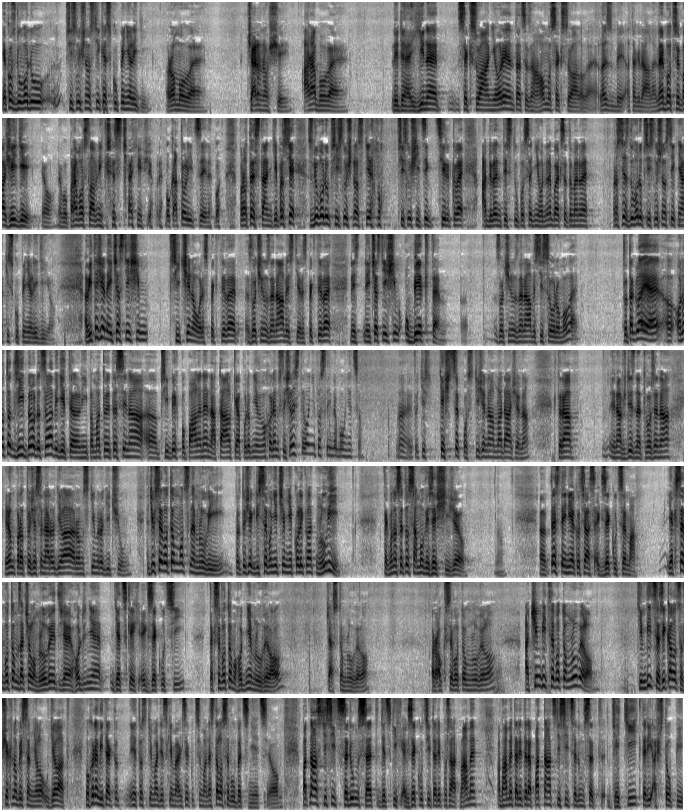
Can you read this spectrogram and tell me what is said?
Jako z důvodu příslušnosti ke skupině lidí. Romové, Černoši, Arabové, lidé jiné sexuální orientace, znamená homosexuálové, lesby a tak dále, nebo třeba židi, jo, nebo pravoslavní křesťani, jo, nebo katolíci, nebo protestanti, prostě z důvodu příslušnosti nebo příslušící církve adventistů posledního dne, nebo jak se to jmenuje, prostě z důvodu příslušnosti k nějaké skupině lidí. Jo. A víte, že nejčastějším příčinou, respektive zločinu z nenávisti, respektive nej, nejčastějším objektem zločinu z nenávisti jsou Romové? To takhle je. Ono to dřív bylo docela viditelný. Pamatujete si na uh, příběh popálené Natálky a podobně. Mimochodem, slyšeli jste o ní poslední dobou něco? Ne, je to těž, těžce postižená mladá žena, která je navždy znetvořená jenom proto, že se narodila romským rodičům. Teď už se o tom moc nemluví, protože když se o něčem několik let mluví, tak ono se to samo vyřeší, že jo? No. Eh, to je stejné jako třeba s exekucema. Jak se o tom začalo mluvit, že je hodně dětských exekucí, tak se o tom hodně mluvilo, často mluvilo, rok se o tom mluvilo. A čím více se o tom mluvilo, tím více říkalo, co všechno by se mělo udělat. Mimochodem, víte, jak to, je to s těma dětskými exekucemi? Nestalo se vůbec nic. Jo? 15 700 dětských exekucí tady pořád máme a máme tady teda 15 700 dětí, které až vstoupí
